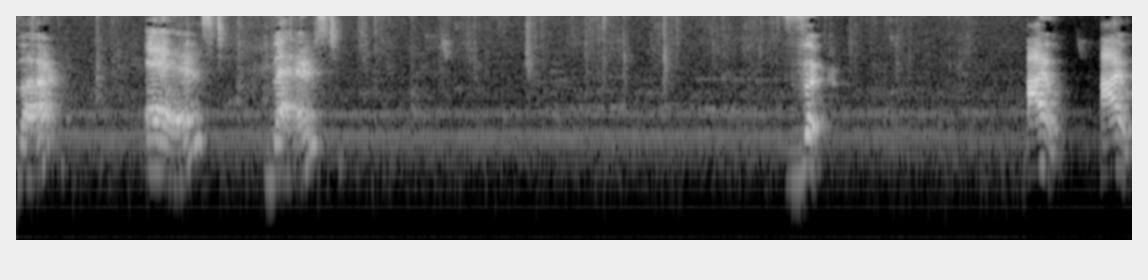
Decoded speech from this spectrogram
ver, est, vest, ver, I'll, I'll,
